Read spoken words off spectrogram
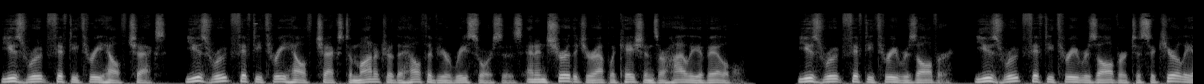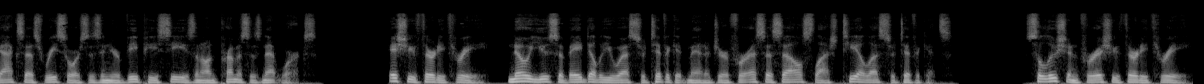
Use Route 53 health checks. Use Route 53 health checks to monitor the health of your resources and ensure that your applications are highly available. Use Route 53 Resolver. Use Route 53 Resolver to securely access resources in your VPCs and on premises networks. Issue 33 No use of AWS Certificate Manager for SSL/TLS certificates. Solution for Issue 33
